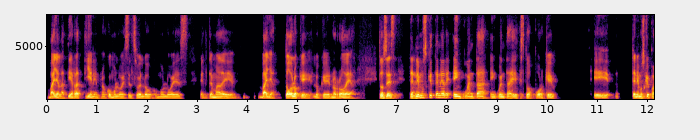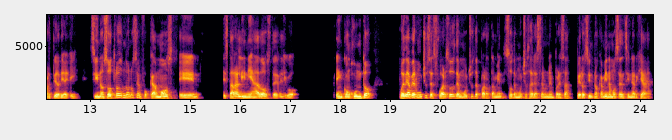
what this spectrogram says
vaya, la tierra tiene, ¿no? Como lo es el suelo, como lo es el tema de, vaya, todo lo que, lo que nos rodea. Entonces, tenemos que tener en cuenta, en cuenta esto porque eh, tenemos que partir de ahí. Si nosotros no nos enfocamos en estar alineados, te digo, en conjunto, puede haber muchos esfuerzos de muchos departamentos o de muchas áreas en una empresa, pero si no caminamos en sinergia,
